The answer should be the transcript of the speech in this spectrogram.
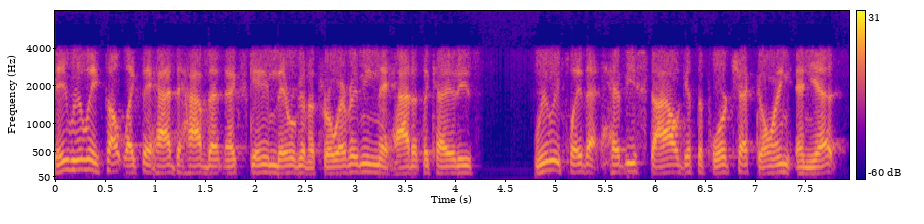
they really felt like they had to have that next game. They were going to throw everything they had at the Coyotes, really play that heavy style, get the forecheck going, and yet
